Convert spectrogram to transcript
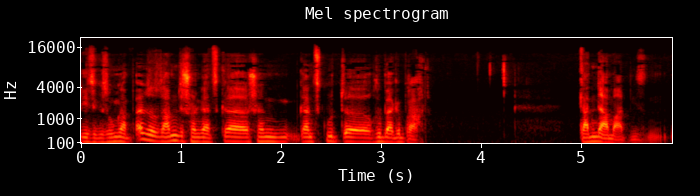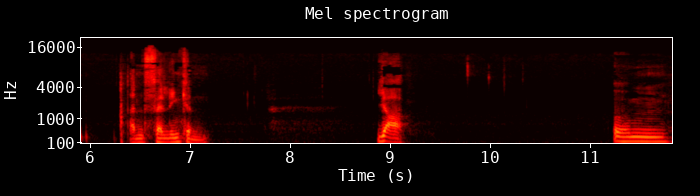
die sie gesungen haben. Also haben sie schon ganz, äh, schon ganz gut äh, rübergebracht. Kann da mal diesen dann verlinken. Ja. Ähm,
